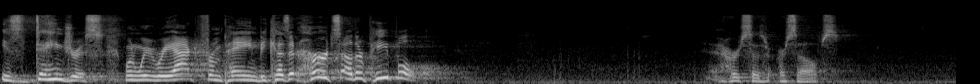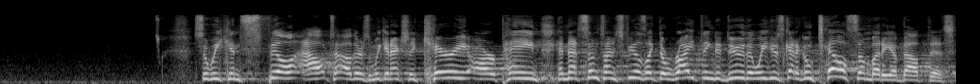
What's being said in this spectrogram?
is dangerous when we react from pain because it hurts other people. It hurts ourselves. So we can spill out to others and we can actually carry our pain. And that sometimes feels like the right thing to do, that we just got to go tell somebody about this.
